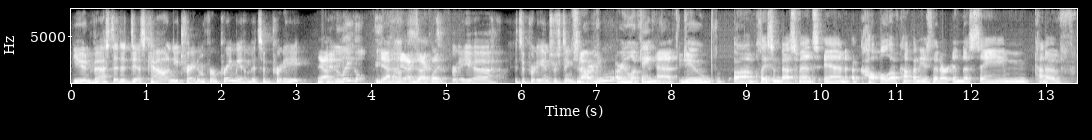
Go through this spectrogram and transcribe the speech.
you invest at a discount and you trade them for a premium. It's a pretty yeah. and legal. Yeah, know? yeah, exactly. It's a pretty uh it's a pretty interesting. So now, are you are you looking at do you um, place investments in a couple of companies that are in the same kind of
